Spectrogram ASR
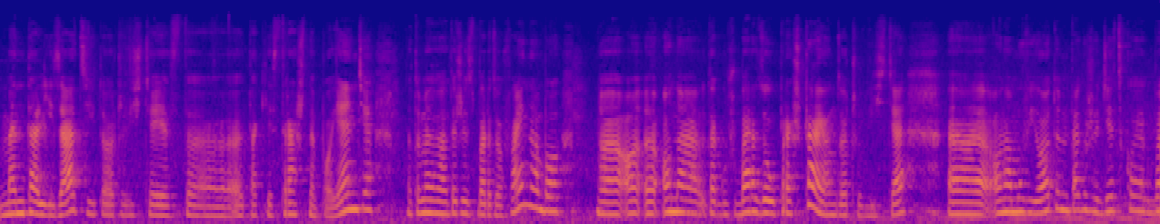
mentalizacji, to oczywiście jest takie straszne pojęcie, natomiast ona też jest bardzo fajna, bo ona, tak już bardzo upraszczając oczywiście, ona mówi o tym tak, że dziecko jakby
